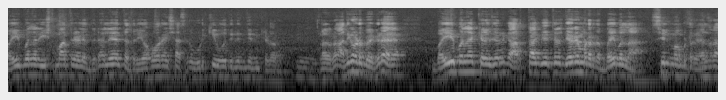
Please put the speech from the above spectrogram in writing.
ಬೈಬಲಲ್ಲಿ ಇಷ್ಟು ಮಾತ್ರ ಹೇಳಿದ್ರೆ ಅಲ್ಲಿ ಅಂತಂದ್ರೆ ಯಹೋವನ ಶಾಸ್ತ್ರ ಹುಡುಕಿ ಓದಿರಿಂದ ಏನು ಕೇಳೋರು? ಅಲ್ವಾ ಅದಕ್ಕೆ ನೋಡ್ಬೇಕ್ರೆ ಬೈಬಲ್ನ ಕೆಲವು ಜನಕ್ಕೆ ಅರ್ಥ ಆಗದೆ ದೇವರೇ ಮಾಡೋರು ಬೈಬಲ್ನ ಸೀಲ್ ಮಾಡ್ಬಿಟ್ರೆ. ಅಂದ್ರೆ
